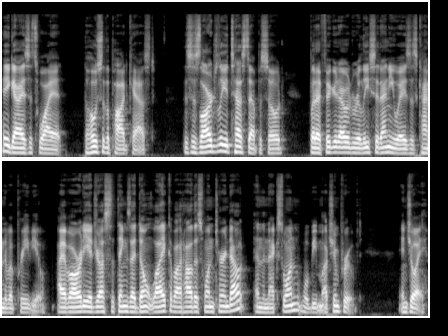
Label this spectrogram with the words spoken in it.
Hey guys, it's Wyatt, the host of the podcast. This is largely a test episode, but I figured I would release it anyways as kind of a preview. I have already addressed the things I don't like about how this one turned out, and the next one will be much improved. Enjoy.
